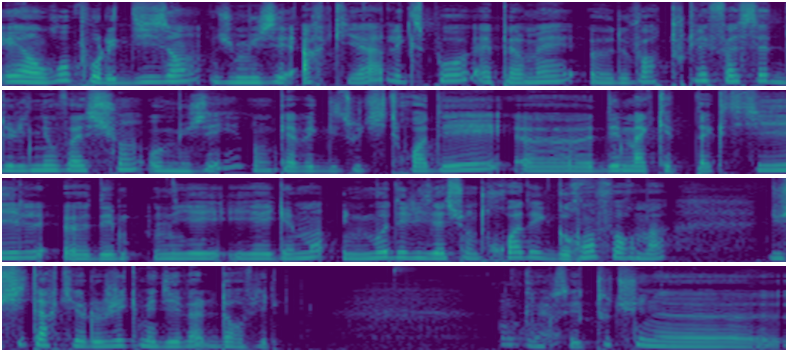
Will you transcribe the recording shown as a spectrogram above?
Et en gros, pour les 10 ans du musée Arkea, l'expo, elle permet euh, de voir toutes les facettes de l'innovation au musée, donc avec des outils 3D, euh, des maquettes tactiles, euh, des- il y a- il y a également une modélisation 3D grand format du site archéologique médiéval d'Orville. Donc c'est toute une,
